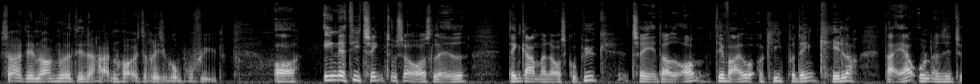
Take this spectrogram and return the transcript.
så er det nok noget af det, der har den højeste risikoprofil. Og en af de ting, du så også lavede, dengang man også skulle bygge teateret om, det var jo at kigge på den kælder, der er under det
